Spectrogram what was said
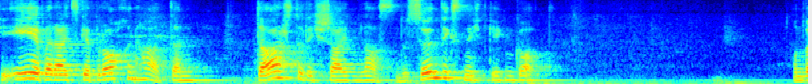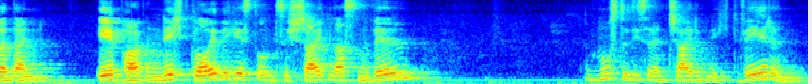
die Ehe bereits gebrochen hat, dann darfst du dich scheiden lassen. Du sündigst nicht gegen Gott. Und wenn dein Ehepartner nicht gläubig ist und sich scheiden lassen will, dann musst du dieser Entscheidung nicht wehren.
